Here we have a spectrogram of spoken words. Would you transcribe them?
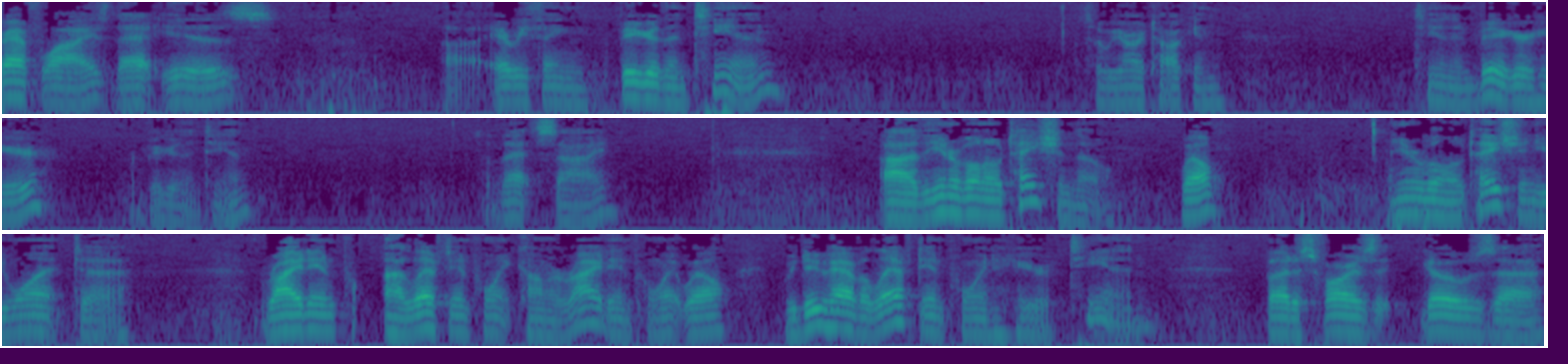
graph-wise, that is uh, everything bigger than 10. So we are talking 10 and bigger here, or bigger than 10. So that side. Uh, the interval notation, though. Well, interval notation, you want uh, right end, uh, left endpoint, comma right endpoint. Well, we do have a left endpoint here of 10, but as far as it goes uh,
